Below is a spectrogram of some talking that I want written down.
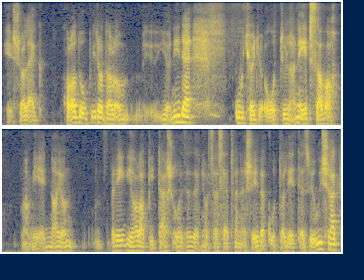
és a leghaladóbb irodalom jön ide, úgyhogy ott ül a népszava, ami egy nagyon régi alapítású, az 1870-es évek óta létező újság,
